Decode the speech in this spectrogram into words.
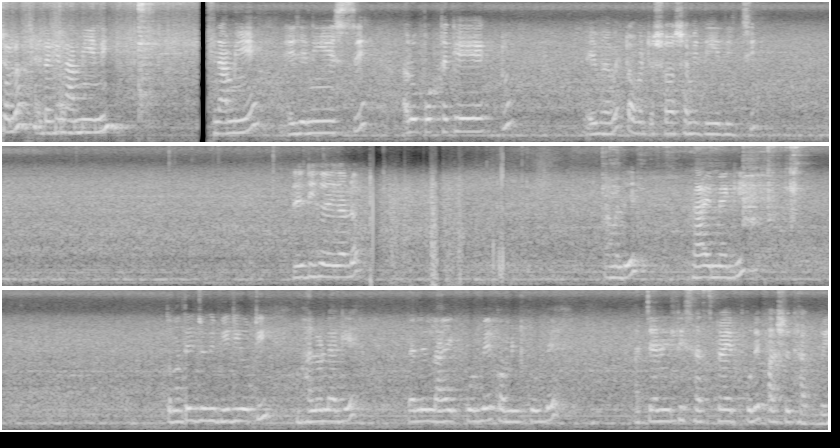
চলো, এটাকে নামিয়ে নিই। নামিয়ে এই যে নিয়ে এসছি, আর উপর থেকে একটু এইভাবে টমেটো সস আমি দিয়ে দিচ্ছি। রেডি হয়ে গেল। আমাদের ফ্রাই ম্যাগি। তোমাদের যদি ভিডিওটি ভালো লাগে, তাহলে লাইক করবে কমেন্ট করবে, আর চ্যানেলটি সাবস্ক্রাইব করে পাশে থাকবে।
